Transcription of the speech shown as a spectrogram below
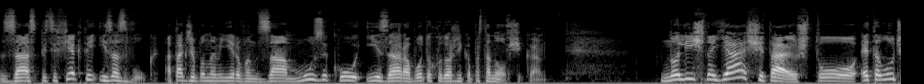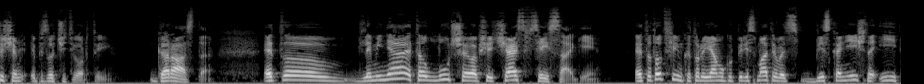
За спецэффекты и за звук, а также был номинирован за музыку и за работу художника-постановщика. Но лично я считаю, что это лучше, чем эпизод четвертый. Гораздо. Это для меня это лучшая вообще часть всей саги. Это тот фильм, который я могу пересматривать бесконечно и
